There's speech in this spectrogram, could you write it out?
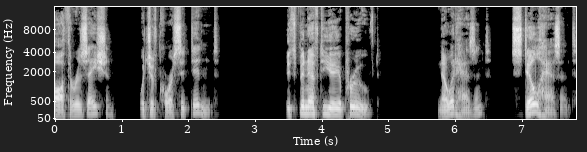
authorization, which of course it didn't. It's been FDA approved. No, it hasn't. Still hasn't.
